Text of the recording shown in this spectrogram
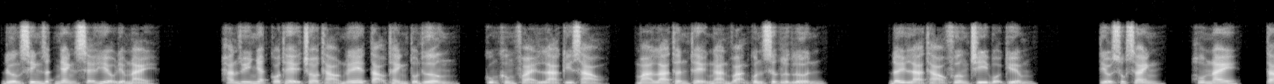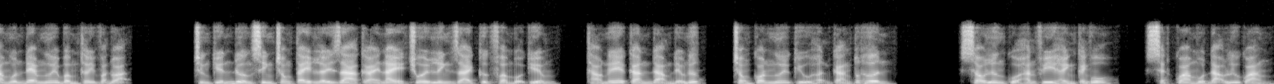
Đường sinh rất nhanh sẽ hiểu điểm này. Hắn duy nhất có thể cho Thảo nê tạo thành tổn thương, cũng không phải là kỹ xảo, mà là thân thể ngàn vạn quân sức lực lớn. Đây là Thảo Phương Chi bội kiếm. Tiểu Súc Xanh, hôm nay, ta muốn đem ngươi bầm thây vạn đoạn. Chứng kiến đường sinh trong tay lấy ra cái này trôi linh dài cực phẩm bội kiếm, Thảo Nê can đảm đều nức, trong con ngươi cửu hận càng tốt hơn. Sau lưng của hắn phi hành cánh vỗ, xét qua một đạo lưu quang,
